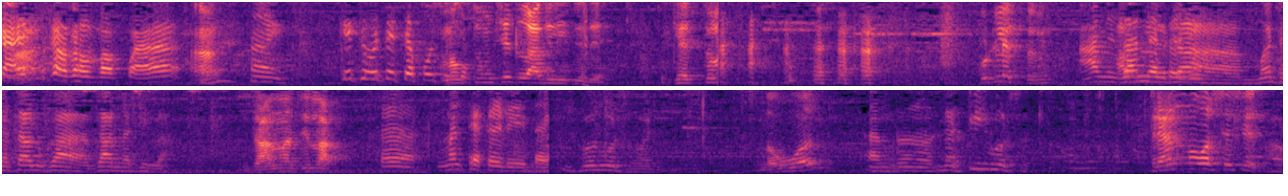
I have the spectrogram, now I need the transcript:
कायच बाप्पा हा? हाय. किती होते त्या मग पोती तुमचीच लागली तिथे घेत कुठले आहेत तुम्ही आम्ही जाण्याकडे मंठा तालुका जालना जिल्हा जालना जिल्हा हा, येत आहे. दोन वर्ष झाली नव्वद आम्ही दोन वर्ष. नाही तीन वर्ष त्र्याण्णव वर्षाचे आहेत. हो.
